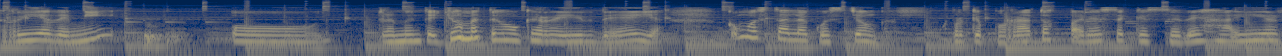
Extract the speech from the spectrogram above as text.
ríe de mí? ¿O realmente yo me tengo que reír de ella? ¿Cómo está la cuestión? Porque por ratos parece que se deja ir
